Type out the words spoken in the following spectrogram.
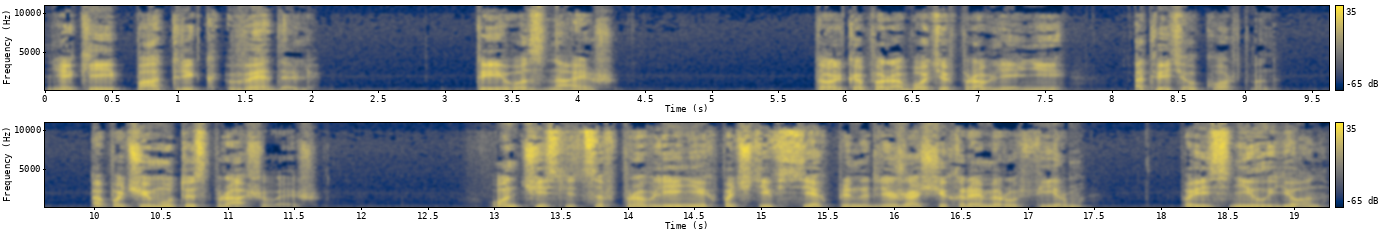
Некий Патрик Ведель. Ты его знаешь? Только по работе в правлении, ответил Кортман. А почему ты спрашиваешь? Он числится в правлениях почти всех принадлежащих Ремеру фирм, пояснил Йон.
